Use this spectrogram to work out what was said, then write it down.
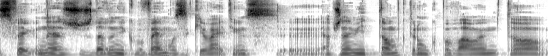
swoje, no ja już dawno nie kupowałem muzyki w iTunes, a przynajmniej tą, którą kupowałem, to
